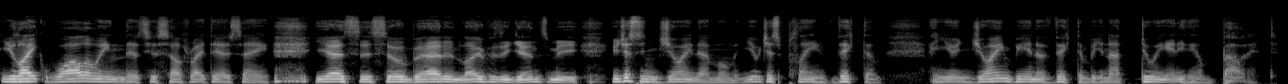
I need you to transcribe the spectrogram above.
You like wallowing this yourself right there saying, yes, it's so bad and life is against me. You're just enjoying that moment. You're just playing victim and you're enjoying being a victim, but you're not doing anything about it.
